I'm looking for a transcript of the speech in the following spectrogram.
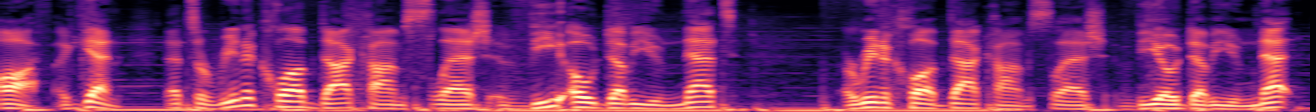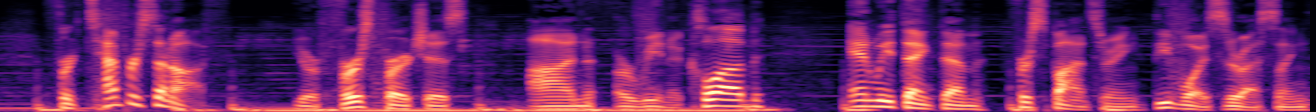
off. Again, that's arenaclub.com slash VOWnet. arenaclub.com slash VOWnet for 10% off your first purchase on Arena Club. and we thank them for sponsoring the Voices of Wrestling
